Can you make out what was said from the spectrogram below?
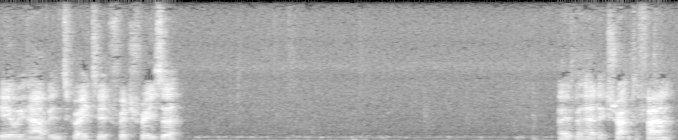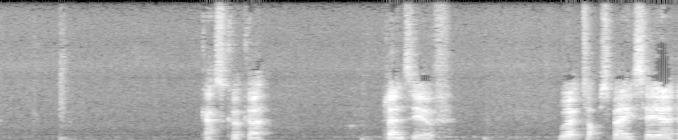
Here we have integrated fridge freezer overhead extractor fan, gas cooker, plenty of worktop space here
